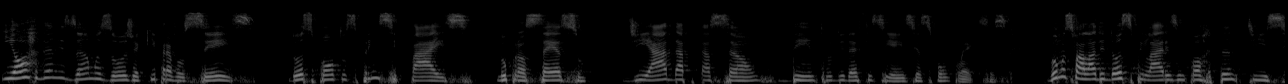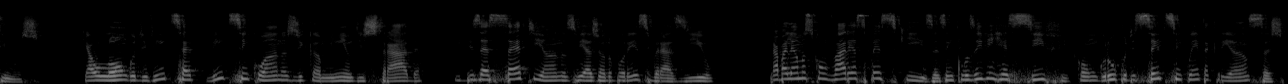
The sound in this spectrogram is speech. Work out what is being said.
e organizamos hoje aqui para vocês dois pontos principais no processo de adaptação dentro de deficiências complexas. Vamos falar de dois pilares importantíssimos, que ao longo de 27, 25 anos de caminho, de estrada, e 17 anos viajando por esse Brasil, trabalhamos com várias pesquisas, inclusive em Recife, com um grupo de 150 crianças,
